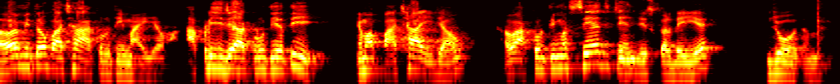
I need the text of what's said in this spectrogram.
હવે મિત્રો પાછા આકૃતિમાં આવી જાઓ. આપણી જે આકૃતિ હતી, એમાં પાછા આવી જાઓ. હવે આકૃતિમાં સેજ ચેન્જીસ કરી દઈએ. જુઓ તમે.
